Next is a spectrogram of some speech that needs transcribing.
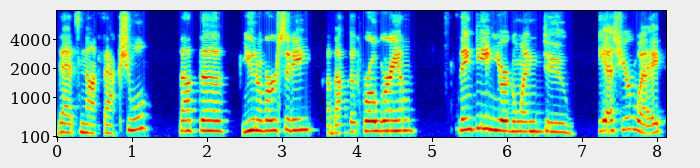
that's not factual about the university, about the program, thinking you're going to yes your way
